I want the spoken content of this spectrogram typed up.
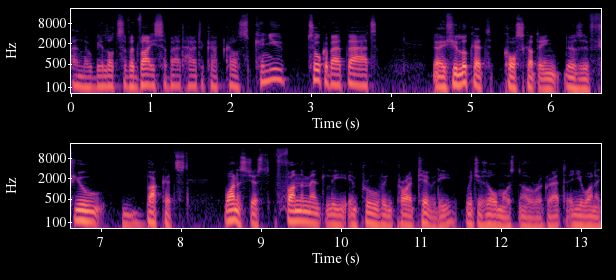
and there'll be lots of advice about how to cut costs. Can you talk about that? Now, if you look at cost cutting, there's a few buckets. One is just fundamentally improving productivity, which is almost no regret, and you want to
